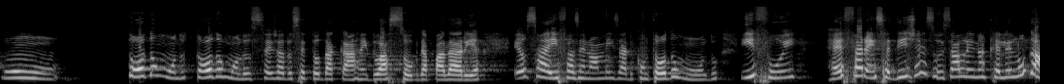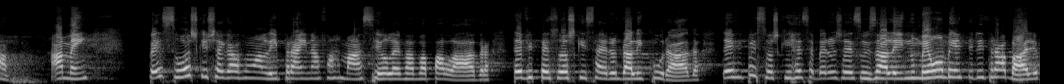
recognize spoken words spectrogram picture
com todo mundo, todo mundo, seja do setor da carne, do açougue, da padaria. Eu saí fazendo amizade com todo mundo e fui referência de Jesus ali naquele lugar. Amém. Pessoas que chegavam ali para ir na farmácia, eu levava a palavra. Teve pessoas que saíram dali curada. Teve pessoas que receberam Jesus ali no meu ambiente de trabalho.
